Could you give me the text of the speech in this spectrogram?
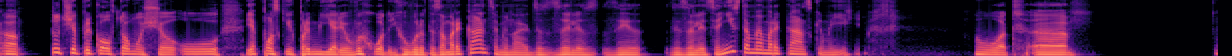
Е, Тут ще прикол в тому, що у японських прем'єрів виходить говорити з американцями, навіть з, ізоляціоністами американськими їхніми. От. Е,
